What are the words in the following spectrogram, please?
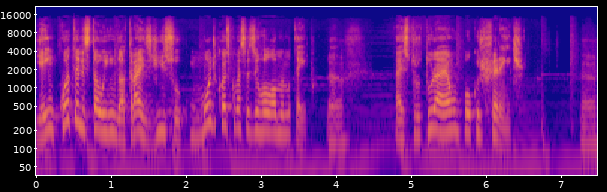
E aí, enquanto eles estão indo atrás disso, um monte de coisa começa a desenrolar ao mesmo tempo. É, A estrutura é um pouco diferente. é.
